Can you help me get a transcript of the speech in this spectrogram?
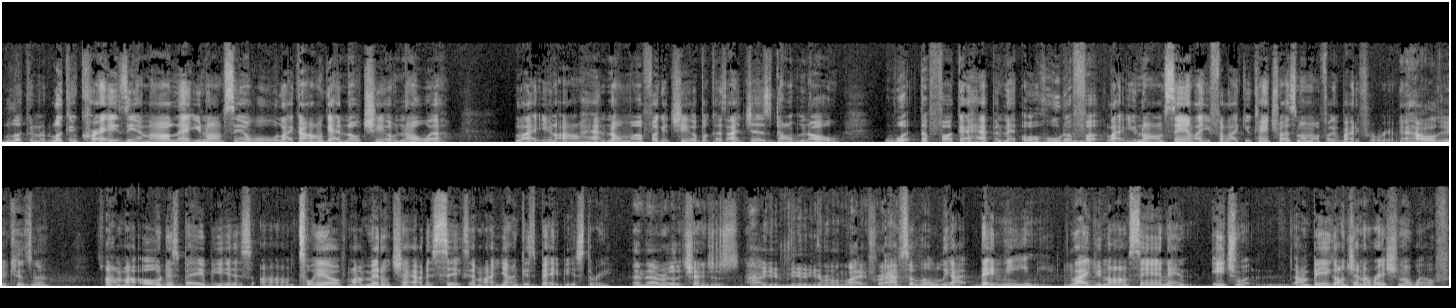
looking looking crazy and all that. You know what I'm saying? Woo, like I don't got no chill nowhere. Like, you know, I don't have no motherfucking chill because I just don't know what the fuck happened or who the fuck. Like, you know what I'm saying? Like, you feel like you can't trust no motherfucker body for real. And how old are your kids now? Um, my oldest baby is um 12, my middle child is six, and my youngest baby is three. And that really changes how you view your own life, right? Absolutely, I, they need me. Like you know what I'm saying. And each one, I'm big on generational wealth.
